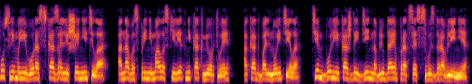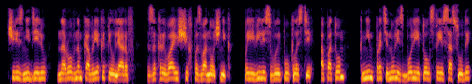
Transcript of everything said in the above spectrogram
после моего рассказа о лишении тела, она воспринимала скелет не как мертвое, а как больное тело, тем более каждый день наблюдая процесс выздоровления. Через неделю, на ровном ковре капилляров, закрывающих позвоночник, появились выпуклости, а потом, к ним протянулись более толстые сосуды,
